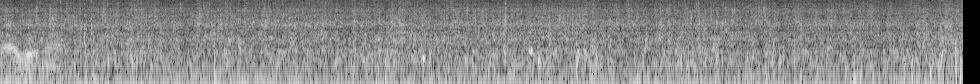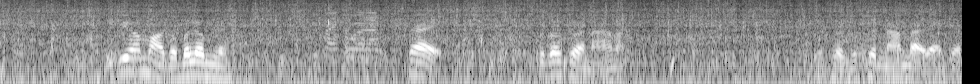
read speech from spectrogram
ปลาเยอะมาก พี่ว่าหมอตัวเบิ่มเลย ไปตัวนั้นใช่ก็ตัวสวนน้ำอะตัวสวนก็ขึ้นน้ำได้แล้วจ้ะ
